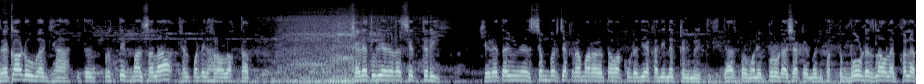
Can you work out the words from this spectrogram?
रेकॉर्ड विभाग घ्या तिथं प्रत्येक माणसाला हेलपाटे घालावं लागतात. खेड्यातून येणारा शेतकरी खेड्यात शंभर चक्रा मारायला तवा कुठं एखादी नक्कल मिळते. त्याचप्रमाणे पुरवठा शाखेमध्ये फक्त बोर्डच लावला आहे फलक.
